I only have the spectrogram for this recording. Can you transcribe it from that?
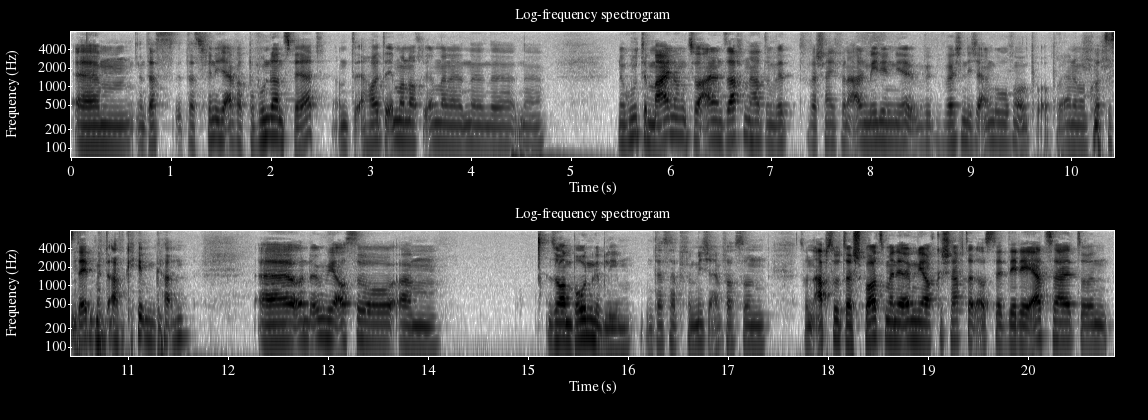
Ähm, das das finde ich einfach bewundernswert und heute immer noch immer eine, eine, eine, eine gute Meinung zu allen Sachen hat und wird wahrscheinlich von allen Medien hier wöchentlich angerufen, ob, ob er noch ein kurzes Statement abgeben kann. Äh, und irgendwie auch so, ähm, so am Boden geblieben. Und deshalb für mich einfach so ein, so ein absoluter Sportsmann, der irgendwie auch geschafft hat, aus der DDR-Zeit und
